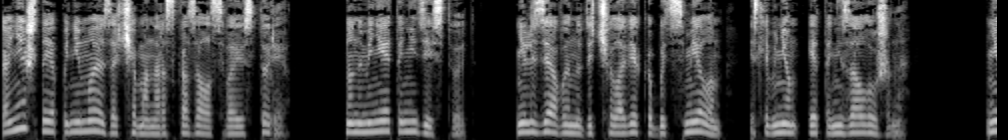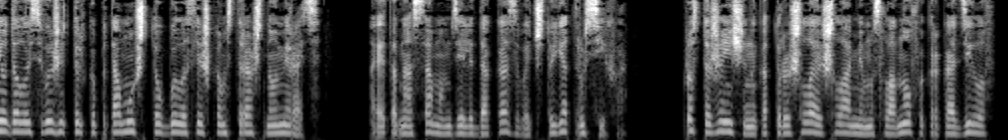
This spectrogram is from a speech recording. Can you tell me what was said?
Конечно, я понимаю, зачем она рассказала свою историю, но на меня это не действует. Нельзя вынудить человека быть смелым, если в нем это не заложено. Мне удалось выжить только потому, что было слишком страшно умирать. А это на самом деле доказывает, что я трусиха. Просто женщина, которая шла и шла мимо слонов и крокодилов.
